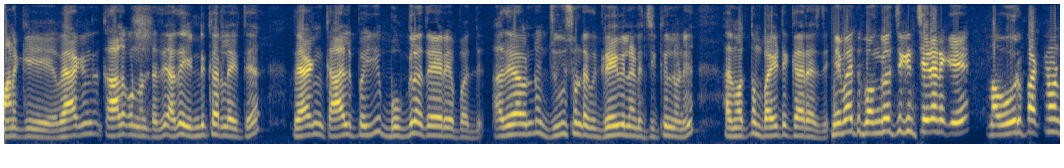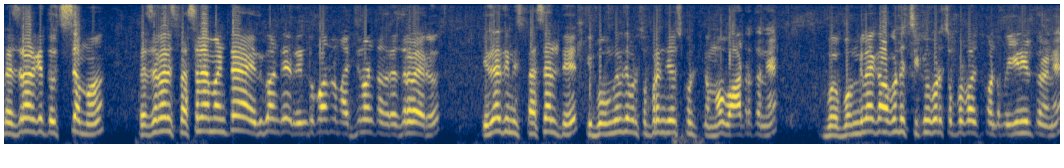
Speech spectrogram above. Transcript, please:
మనకి వేగంగా కాలకుండా ఉంటుంది. అదే ఎండు కర్రలు అయితే వేగంగా కాలిపోయి బొగ్గులో తయారైపోద్ది. అదే కాకుండా జ్యూస్ ఉంటుంది గ్రేవీ లాంటి చికెన్లోని అది మొత్తం బయటకు కారేది మేమైతే బొంగులో చికెన్ చేయడానికి మా ఊరు పక్కన ఉన్న రిజర్వాయర్కి అయితే వచ్చాము రిజర్వాయర్ స్పెషల్ ఏమంటే ఇదిగోండి రెండు కోట్ల మధ్యలో ఉంటుంది రిజర్వాయర్ ఇదే దీని స్పెషాలిటీ ఈ బొంగులు ఇప్పుడు శుభ్రం చేసుకుంటున్నాము వాటర్తోనే బొంగులే కాకుండా చికెన్ కూడా శుభ్రపరచుకుంటాము ఈ నీళ్ళతోనే.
